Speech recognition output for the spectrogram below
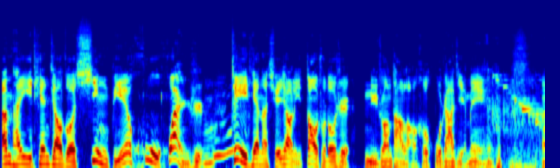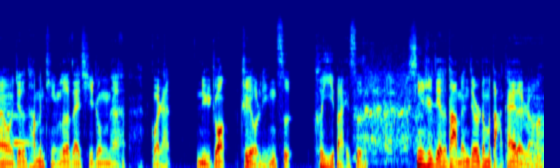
安排一天叫做性别互换日。这一天呢，学校里到处都是女装大佬和胡渣姐妹。哎，我觉得他们挺乐在其中的。果然，女装只有零次和一百次，新世界的大门就是这么打开的，是吗？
